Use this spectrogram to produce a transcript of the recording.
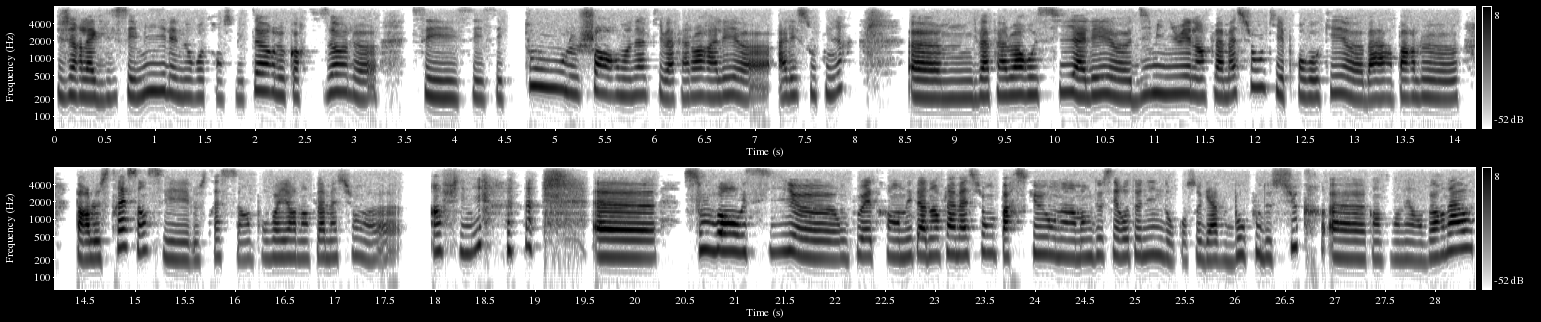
qui gèrent la glycémie, les neurotransmetteurs, le cortisol. c'est tout le champ hormonal qu'il va falloir aller, aller soutenir. il va falloir aussi aller diminuer l'inflammation qui est provoquée bah, par, le, par le stress. Hein. le stress, c'est un pourvoyeur d'inflammation infini. Euh, souvent aussi, euh, on peut être en état d'inflammation parce qu'on a un manque de sérotonine, donc on se gave beaucoup de sucre euh, quand on est en burn-out.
